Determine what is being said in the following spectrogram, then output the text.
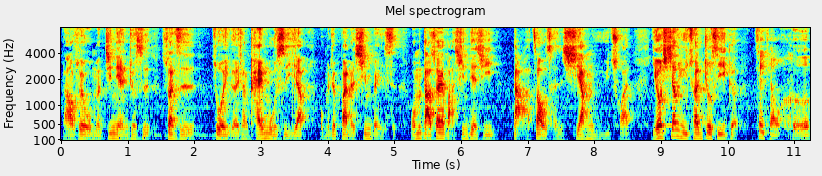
然后，所以我们今年就是算是做一个像开幕式一样，我们就办了新北市。我们打算要把新店溪打造成香鱼川，以后香鱼川就是一个这条河，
